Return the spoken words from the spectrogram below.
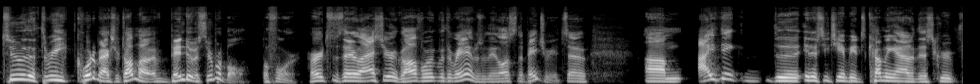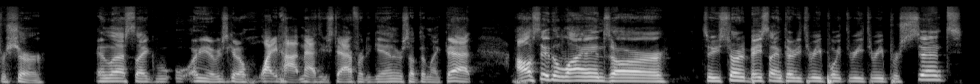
two of the three quarterbacks we're talking about have been to a Super Bowl before. Hurts was there last year, and Goff went with the Rams when they lost to the Patriots. So, um, I think the NFC champions coming out of this group for sure unless like you know we just get a white hot Matthew Stafford again or something like that. I'll say the Lions are so you started baseline 33.33%.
